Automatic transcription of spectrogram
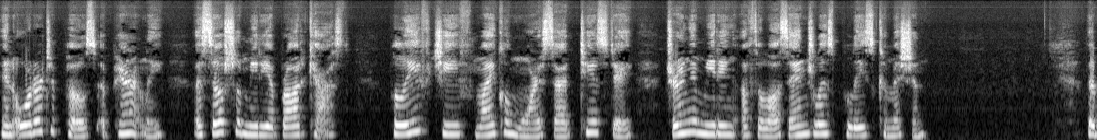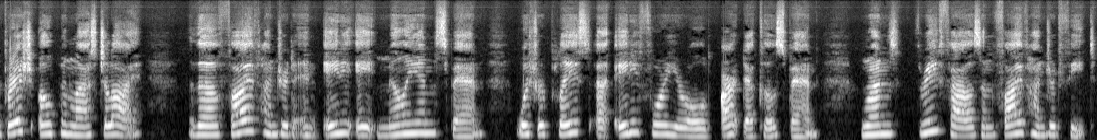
in order to post, apparently, a social media broadcast. Police Chief Michael Moore said Tuesday during a meeting of the Los Angeles Police Commission. The bridge opened last July the 588 million span, which replaced a 84-year-old Art Deco span, runs 3,500 feet,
